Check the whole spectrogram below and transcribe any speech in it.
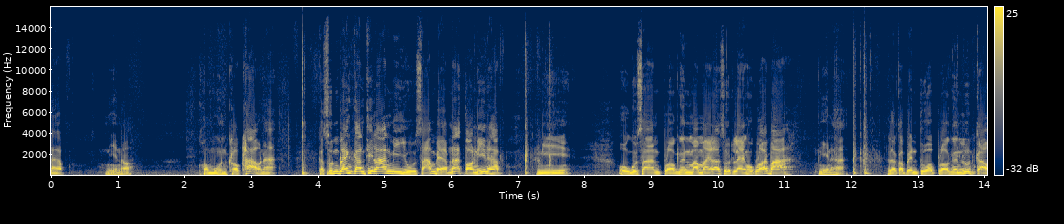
นะครับ นี่เนาะข้อมูลคร่าวๆนะฮะกระสุนแบล็งกันที่ร้านมีอยู่ 3 แบบนะตอนนี้นะครับ มีโอกุซานปลอกเงินมาใหม่ล่าสุดแรง 600 บาร์นี่นะฮะแล้วก็เป็นตัวปลอกเงินรุ่นเก่า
